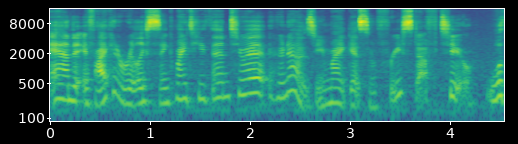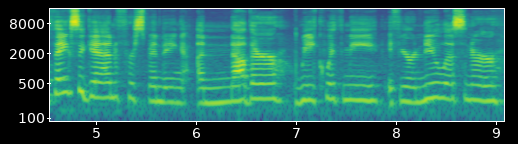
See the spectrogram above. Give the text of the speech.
And if I can really sink my teeth into it, who knows? You might get some free stuff too. Well, thanks again for spending another week with me. If you're a new listener,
